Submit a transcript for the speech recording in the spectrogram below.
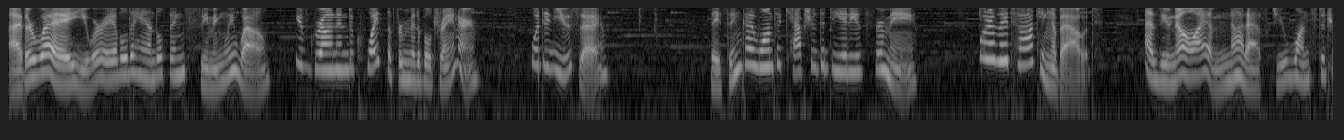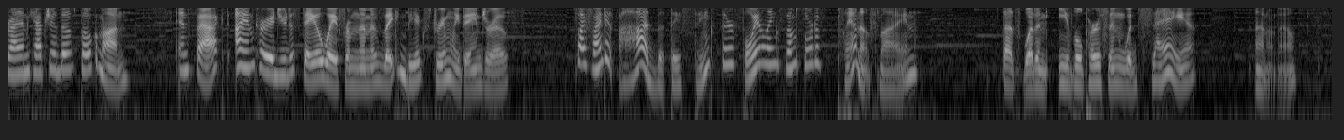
Either way, you were able to handle things seemingly well. You've grown into quite the formidable trainer. What did you say? They think I want to capture the deities for me. What are they talking about? As you know, I have not asked you once to try and capture those Pokemon. In fact, I encourage you to stay away from them as they can be extremely dangerous. So I find it odd that they think they're foiling some sort of plan of mine. That's what an evil person would say. I don't know.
